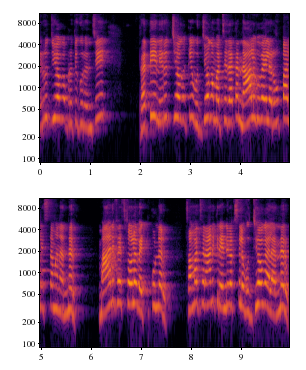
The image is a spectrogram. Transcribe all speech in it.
నిరుద్యోగ భృతి గురించి ప్రతి నిరుద్యోగికి ఉద్యోగం వచ్చేదాకా నాలుగు వేల రూపాయలు ఇస్తామని అన్నారు. మేనిఫెస్టోలో పెట్టుకున్నారు. సంవత్సరానికి రెండు లక్షల ఉద్యోగాలు అన్నారు.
